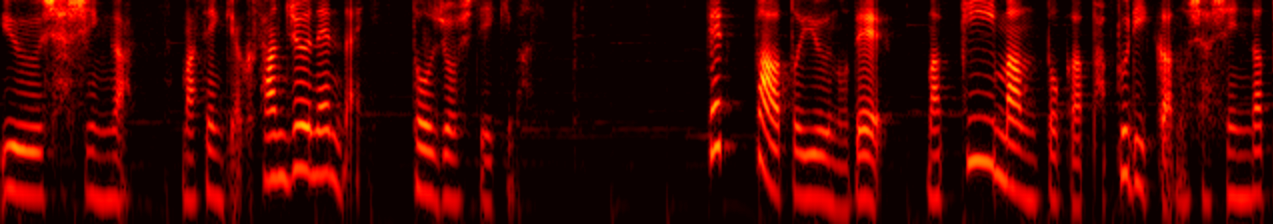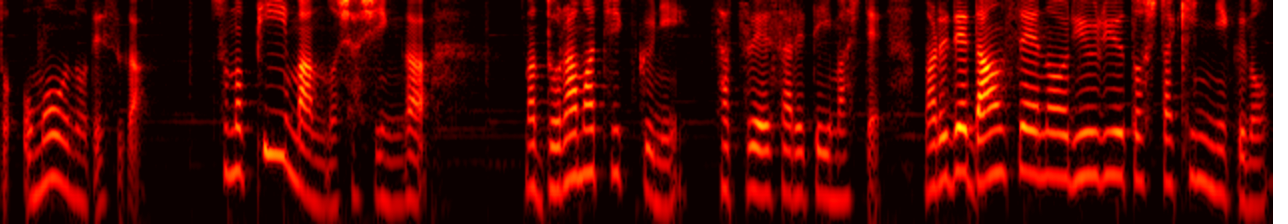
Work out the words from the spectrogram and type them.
いう写真が、まあ、1930年代に登場していきます。ペッパーというので、まあ、ピーマンとかパプリカの写真だと思うのですがそのピーマンの写真が、まあ、ドラマチックに撮影されていましてまるで男性の隆々とした筋肉の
